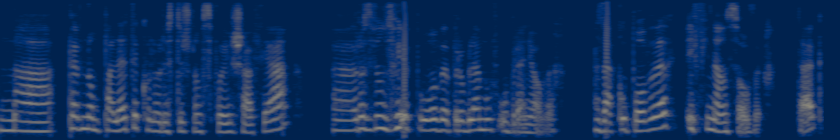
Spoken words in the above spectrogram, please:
na pewną paletę kolorystyczną w swojej szafie rozwiązuje połowę problemów ubraniowych zakupowych i finansowych. Tak?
